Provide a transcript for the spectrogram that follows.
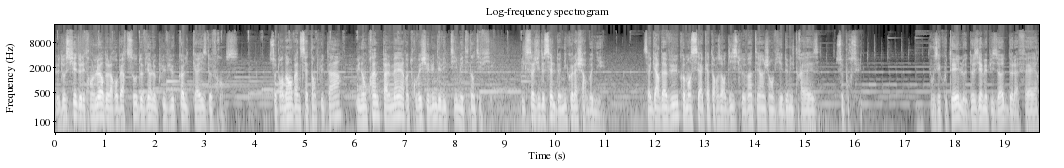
Le dossier de l'étrangleur de la Robertso devient le plus vieux cold case de France. Cependant, 27 ans plus tard, une empreinte palmaire retrouvée chez l'une des victimes est identifiée. Il s'agit de celle de Nicolas Charbonnier. Sa garde à vue, commencée à 14h10 le 21 janvier 2013, se poursuit. Vous écoutez le deuxième épisode de l'affaire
